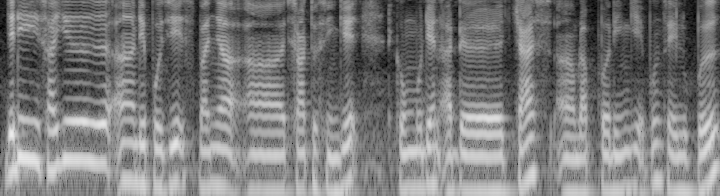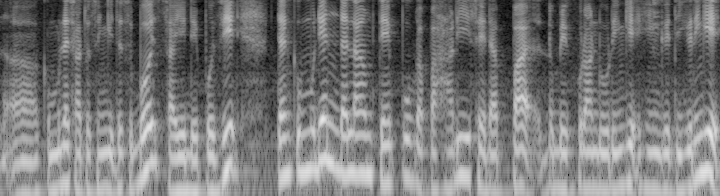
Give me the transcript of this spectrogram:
Jadi saya uh, deposit sebanyak uh, RM100 kemudian ada charge uh, berapa ringgit pun saya lupa. Uh, kemudian RM100 tersebut saya deposit. Dan kemudian dalam tempoh berapa hari saya dapat lebih kurang RM2 hingga RM3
